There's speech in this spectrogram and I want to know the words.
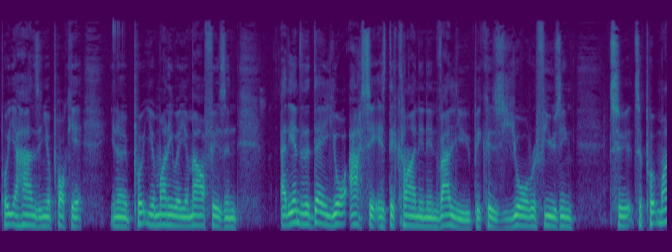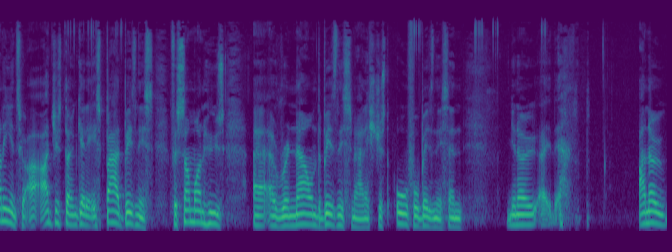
put your hands in your pocket, you know, put your money where your mouth is. And at the end of the day, your asset is declining in value because you're refusing to, to put money into it. I, I just don't get it. It's bad business. For someone who's a, a renowned businessman, it's just awful business. And, you know, I know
